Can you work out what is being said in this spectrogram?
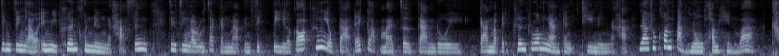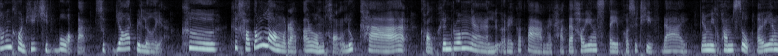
จริง ๆ แล้วเอ็มมีเพื่อนคนหนึ่งนะคะ ซึ่งจริง ๆ เรารู้จักกันมาเป็น 10 ปี แล้วก็เพิ่งมีโอกาสได้กลับมาเจอกันโดย การมาเป็นเพื่อนร่วมงานกันอีกทีนึงนะคะ แล้วทุกคนต่างลงความเห็นว่า เขาเป็นคนที่คิดบวกแบบสุดยอดไปเลยอะคือ คือเขาต้องรองรับอารมณ์ของลูกค้าของเพื่อนร่วมงานหรืออะไรก็ตามนะคะ แต่เขายัง stay positive ได้ ยังมีความสุขแล้วยัง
